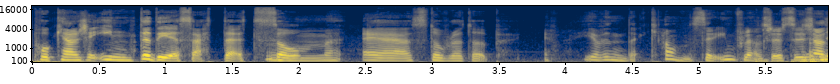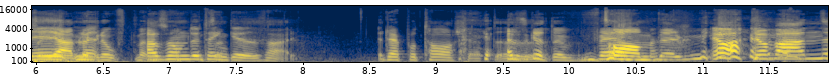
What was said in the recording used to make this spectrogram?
på kanske inte det sättet Mm. som eh, stora typ jag vet inte, cancerinfluencers. Det känns så Nej, jävla men- grovt. Men Alltså om du tänker i så här reportaget i Jag älskar att du vänder micken. Ja, jag bara nu!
